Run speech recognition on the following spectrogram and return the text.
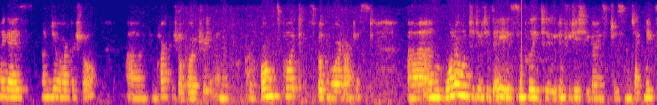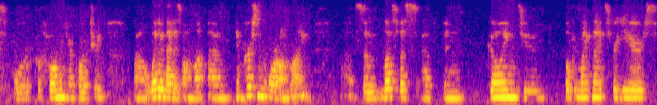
Hi guys, I'm Jo Harker Shaw um, from Harker Shaw Poetry. I'm a performance poet, spoken word artist. Uh, and what I want to do today is simply to introduce you guys to some techniques for performing your poetry, uh, whether that is online, um, in person or online. Uh, so lots of us have been going to open mic nights for years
